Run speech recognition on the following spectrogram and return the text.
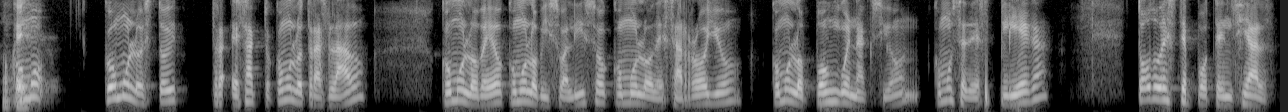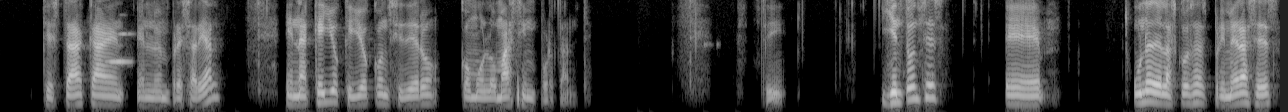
¿Cómo, lo estoy, exacto, cómo lo traslado? ¿Cómo lo veo? ¿Cómo lo visualizo? ¿Cómo lo desarrollo? ¿Cómo lo pongo en acción? ¿Cómo se despliega todo este potencial que está acá en lo empresarial en aquello que yo considero como lo más importante. ¿Sí? Y entonces, eh, una de las cosas primeras es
